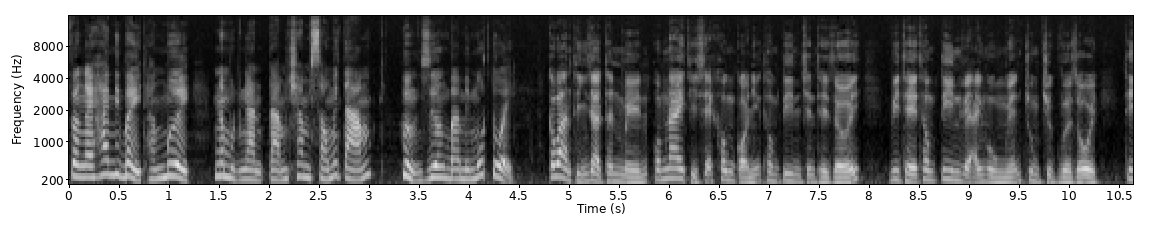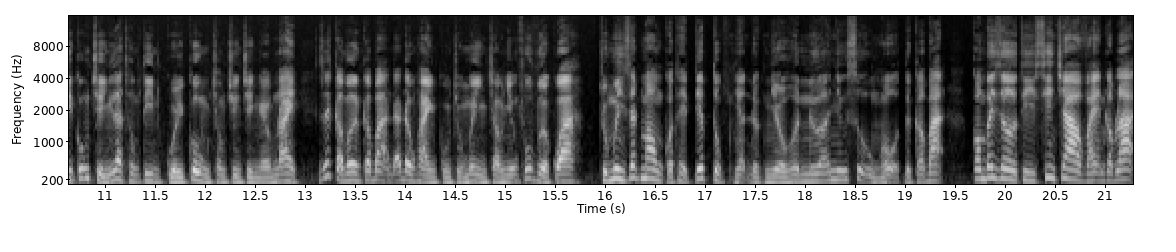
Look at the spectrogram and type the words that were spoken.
vào ngày 27 tháng 10 năm 1868, hưởng dương 31 tuổi. Các bạn thính giả thân mến, hôm nay thì sẽ không có những thông tin trên thế giới. Vì thế thông tin về anh hùng Nguyễn Trung Trực vừa rồi thì cũng chính là thông tin cuối cùng trong chương trình ngày hôm nay. Rất cảm ơn các bạn đã đồng hành cùng chúng mình trong những phút vừa qua. Chúng mình rất mong có thể tiếp tục nhận được nhiều hơn nữa những sự ủng hộ từ các bạn. Còn bây giờ thì xin chào và hẹn gặp lại.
